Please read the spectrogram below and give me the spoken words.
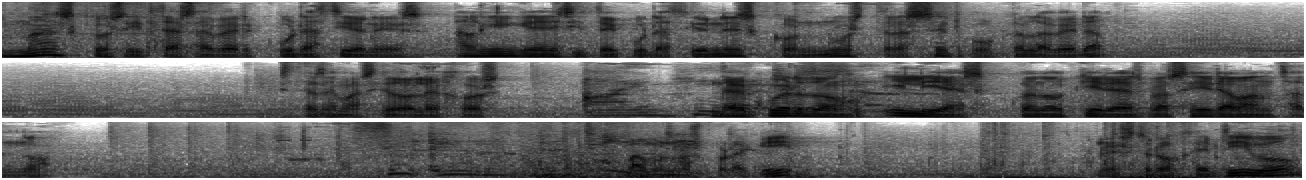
Más cositas. A ver, curaciones. Alguien que necesite curaciones con nuestra servo calavera. Estás demasiado lejos. De acuerdo, Ilias, cuando quieras, vas a ir avanzando. Vámonos por aquí. Nuestro objetivo.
